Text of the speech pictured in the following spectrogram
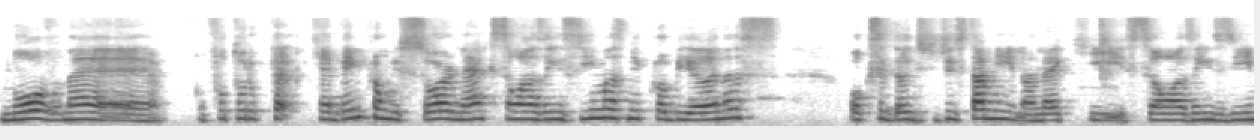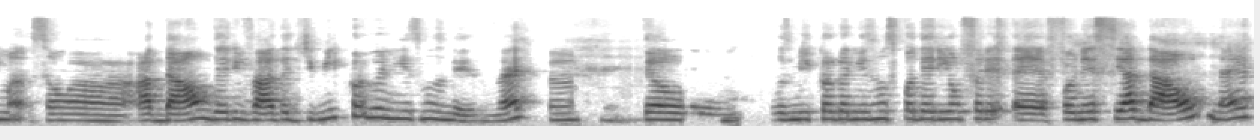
novo, né? Um futuro é, que é bem promissor, né? Que são as enzimas microbianas oxidantes de histamina, né? Que são as enzimas, são a, a down derivada de micro-organismos mesmo, né? Uhum. Então, os micro-organismos poderiam é, fornecer a down, né?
